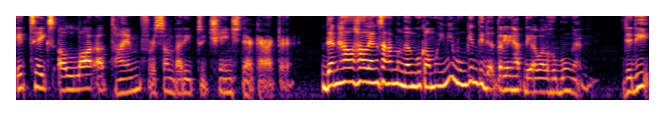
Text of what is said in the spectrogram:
it takes a lot of time for somebody to change their character dan hal-hal yang sangat mengganggu kamu ini mungkin tidak terlihat di awal hubungan. Jadi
